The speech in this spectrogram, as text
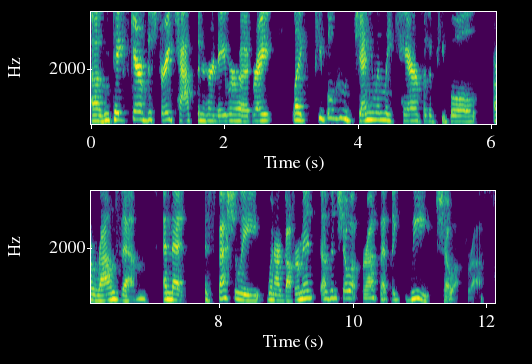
uh, who takes care of the stray cats in her neighborhood, right? Like people who genuinely care for the people around them. And that especially when our government doesn't show up for us, that like we show up for us.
